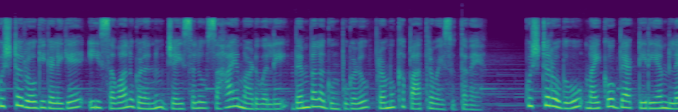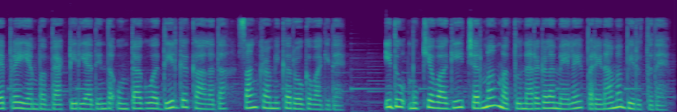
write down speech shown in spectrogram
ಕುಷ್ಠರೋಗಿಗಳಿಗೆ ಈ ಸವಾಲುಗಳನ್ನು ಜಯಿಸಲು ಸಹಾಯ ಮಾಡುವಲ್ಲಿ ಬೆಂಬಲ ಗುಂಪುಗಳು ಪ್ರಮುಖ ಪಾತ್ರ ವಹಿಸುತ್ತವೆ. ಕುಷ್ಠರೋಗವು ಮೈಕೋಬ್ಯಾಕ್ಟೀರಿಯಂ ಲೆಪ್ರೆ ಎಂಬ ಬ್ಯಾಕ್ಟೀರಿಯಾದಿಂದ ಉಂಟಾಗುವ ದೀರ್ಘಕಾಲದ ಸಾಂಕ್ರಾಮಿಕ ರೋಗವಾಗಿದೆ. ಇದು ಮುಖ್ಯವಾಗಿ ಚರ್ಮ ಮತ್ತು ನರಗಳ ಮೇಲೆ ಪರಿಣಾಮ ಬೀರುತ್ತದೆ.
